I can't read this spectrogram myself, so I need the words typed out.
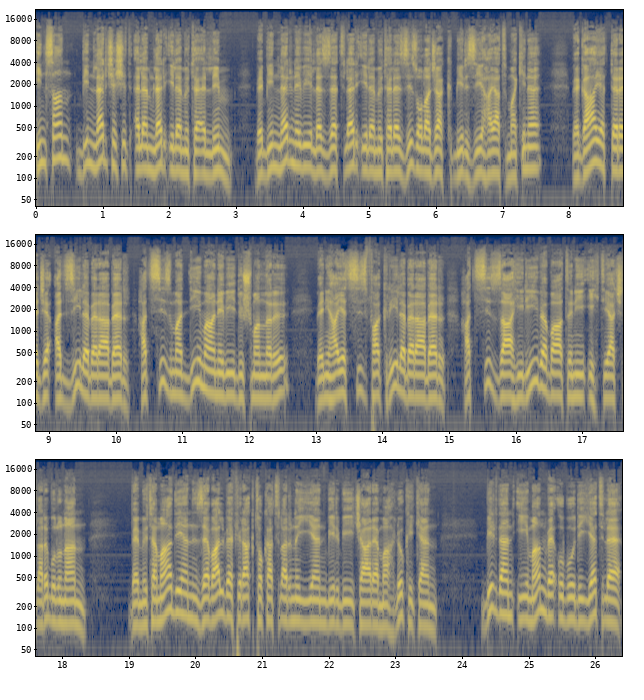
İnsan binler çeşit elemler ile müteellim ve binler nevi lezzetler ile mütelezziz olacak bir zihayat makine ve gayet derece acziyle beraber hadsiz maddi manevi düşmanları ve nihayetsiz fakriyle beraber hadsiz zahiri ve batıni ihtiyaçları bulunan ve mütemadiyen zeval ve firak tokatlarını yiyen bir biçare mahluk iken, birden iman ve ubudiyetle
